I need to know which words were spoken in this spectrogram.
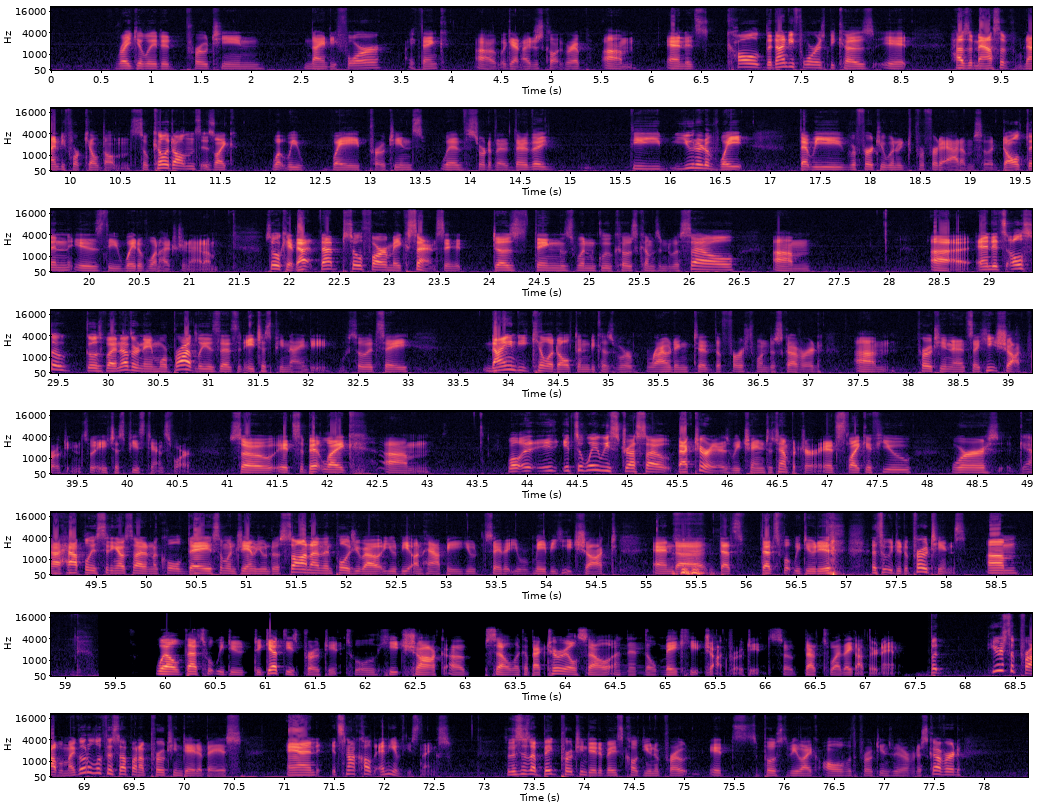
regulated protein 94, I think. Uh, again, I just call it GRIP. Um, and it's called the 94 is because it has a mass of 94 kilodaltons. So kilodaltons is like what we weigh proteins with, sort of. They're the the unit of weight that we refer to when we refer to atoms. So a dalton is the weight of one hydrogen atom. So okay, that that so far makes sense. It does things when glucose comes into a cell. Um, uh, and it also goes by another name more broadly, is that it's an HSP90. So it's a 90 kilodalton because we're rounding to the first one discovered um, protein, and it's a heat shock protein. That's what HSP stands for. So it's a bit like, um, well, it, it's a way we stress out bacteria as we change the temperature. It's like if you were uh, happily sitting outside on a cold day, someone jammed you into a sauna and then pulled you out, you'd be unhappy. You'd say that you were maybe heat shocked, and uh, that's that's what we do to that's what we do to proteins. Um, well, that's what we do to get these proteins. We'll heat shock a cell like a bacterial cell, and then they'll make heat shock proteins. So that's why they got their name. But here's the problem I go to look this up on a protein database, and it's not called any of these things. So this is a big protein database called UniProt. It's supposed to be like all of the proteins we've ever discovered.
